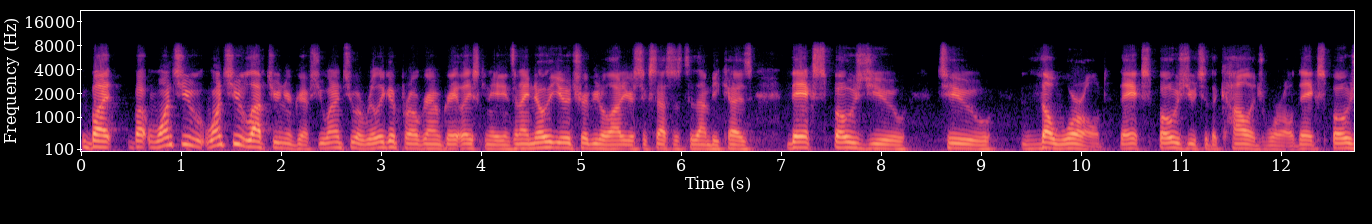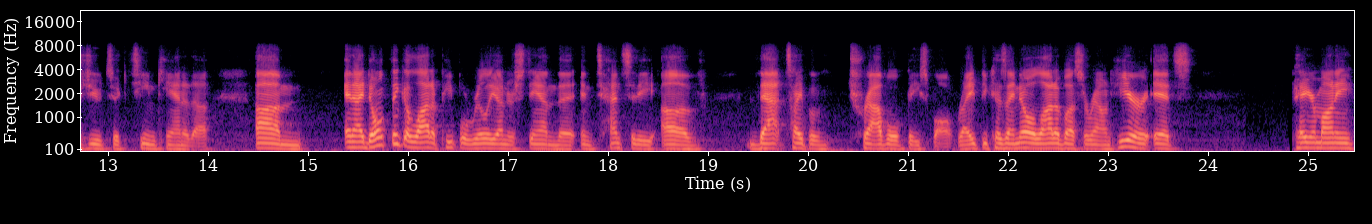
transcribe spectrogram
but but once you once you left Junior Griffs, you went into a really good program, Great Lakes Canadians, and I know that you attribute a lot of your successes to them because they exposed you to the world. They exposed you to the college world. They exposed you to Team Canada. Um, and I don't think a lot of people really understand the intensity of that type of travel baseball, right? Because I know a lot of us around here, it's pay your money,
